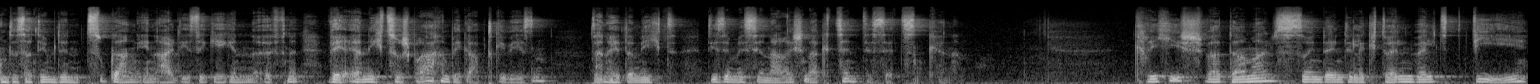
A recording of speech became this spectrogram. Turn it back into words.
Und das hat ihm den Zugang in all diese Gegenden eröffnet. Wäre er nicht so sprachenbegabt gewesen, dann hätte er nicht diese missionarischen Akzente setzen können. Griechisch war damals so in der intellektuellen Welt die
